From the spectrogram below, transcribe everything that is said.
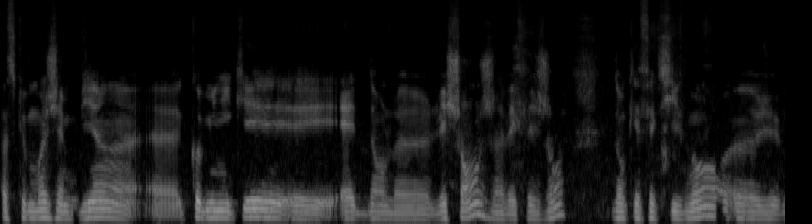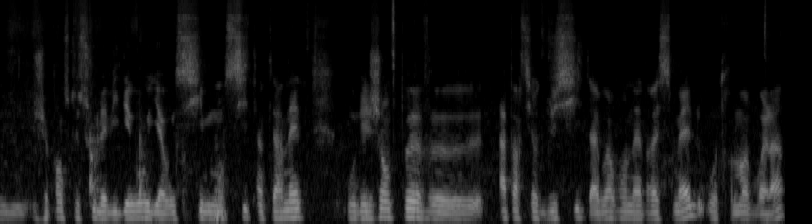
parce que moi j'aime bien communiquer et être dans l'échange avec les gens. Donc effectivement, je, je, pense que sous la vidéo, il y a aussi mon site internet où les gens peuvent, à partir du site, avoir mon adresse mail. Autrement, voilà.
